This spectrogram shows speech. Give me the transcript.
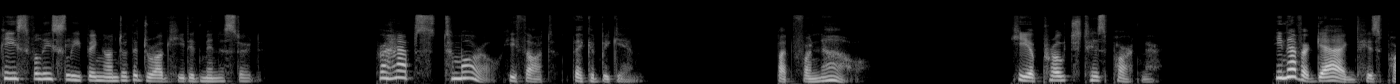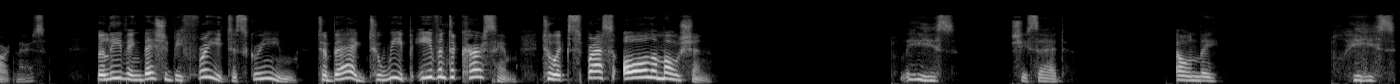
peacefully sleeping under the drug he'd administered. Perhaps tomorrow, he thought, they could begin. But for now. He approached his partner. He never gagged his partners, believing they should be free to scream, to beg, to weep, even to curse him, to express all emotion. Please, she said. Only, please.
